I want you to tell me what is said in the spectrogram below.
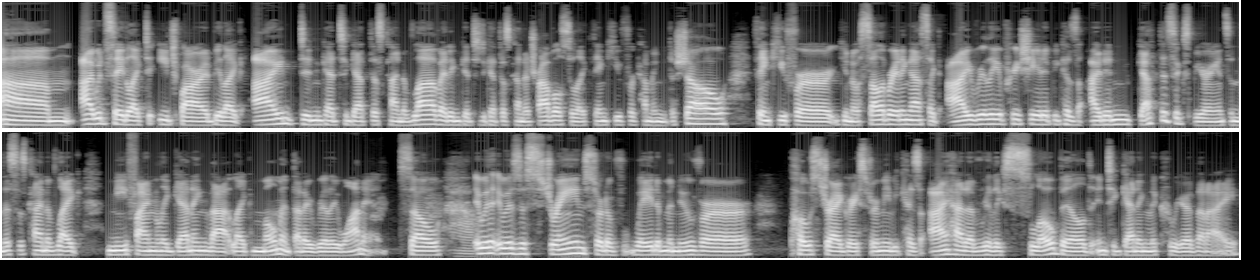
um i would say like to each bar i'd be like i didn't get to get this kind of love i didn't get to get this kind of travel so like thank you for coming to the show thank you for you know celebrating us like i really appreciate it because i didn't get this experience and this is kind of like me finally getting that like moment that i really wanted so Wow. it was it was a strange sort of way to maneuver post drag race for me because I had a really slow build into getting the career that I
